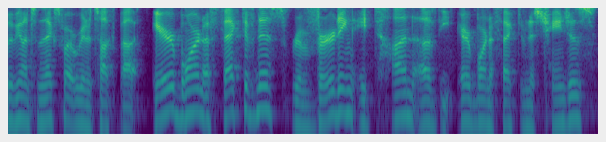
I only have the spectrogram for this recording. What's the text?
Moving on to the next part, we're going to talk about airborne effectiveness, reverting a ton of the airborne effectiveness changes.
